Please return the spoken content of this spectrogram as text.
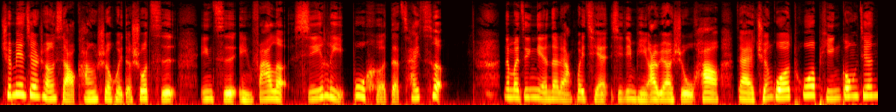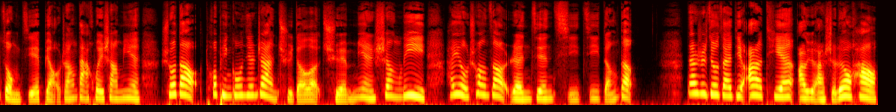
全面建成小康社会”的说辞，因此引发了习李不和的猜测。那么，今年的两会前，习近平二月二十五号在全国脱贫攻坚总结表彰大会上面说到，脱贫攻坚战取得了全面胜利，还有创造人间奇迹等等。但是就在第二天，二月二十六号，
